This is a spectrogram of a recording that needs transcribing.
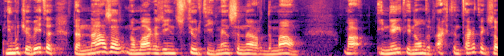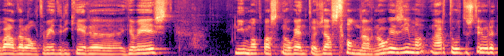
Nu moet je weten, de NASA, normaal gezien, stuurt die mensen naar de maan. Maar in 1988, ze waren er al twee, drie keer uh, geweest. Niemand was nog enthousiast om daar nog eens iemand naartoe te sturen.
